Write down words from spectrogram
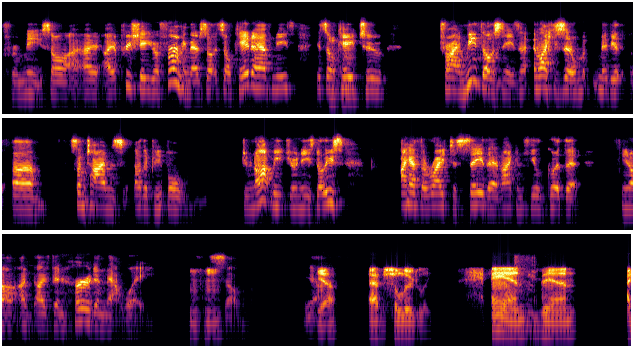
for me. So I, I appreciate you affirming that. So it's okay to have needs. It's okay to try and meet those needs. And like you said, maybe um, sometimes other people do not meet your needs, but at least I have the right to say that and I can feel good that, you know, I've, I've been heard in that way. Mhm. So, yeah. Yeah, absolutely. And Mhm. then I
